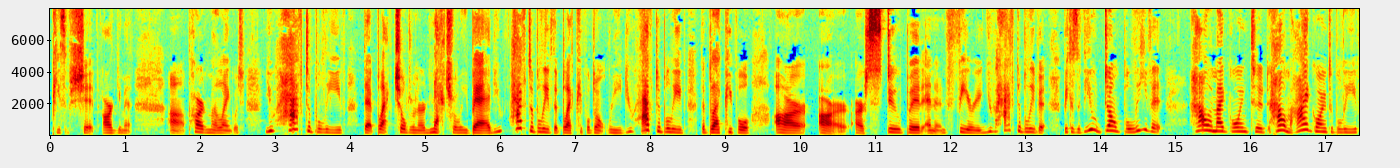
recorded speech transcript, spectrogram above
piece of shit argument uh, pardon my language, you have to believe that black children are naturally bad. You have to believe that black people don't read. You have to believe that black people are are are stupid and inferior. You have to believe it because if you don't believe it, how am I going to how am I going to believe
